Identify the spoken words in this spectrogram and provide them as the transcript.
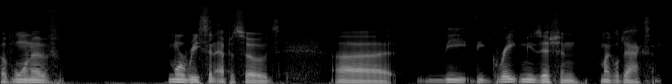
of one of more recent episodes uh, the the great musician Michael Jackson.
